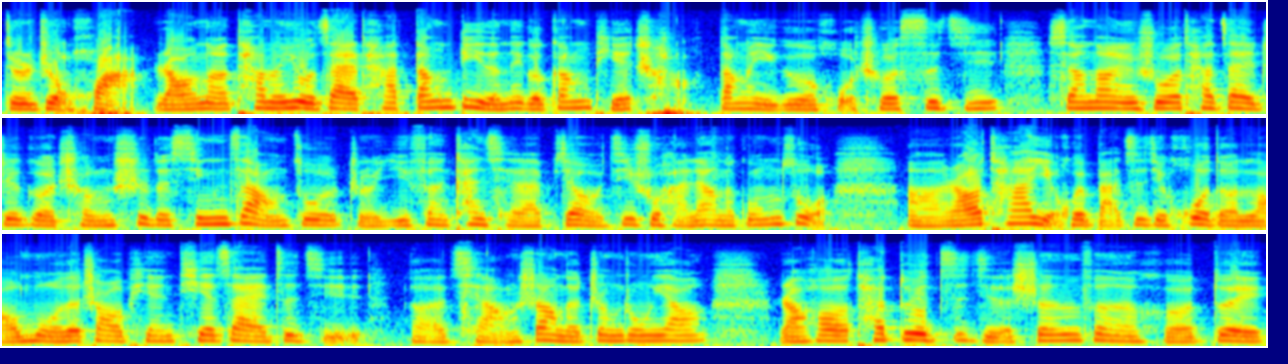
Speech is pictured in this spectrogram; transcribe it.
就是这种话，然后呢，他们又在他当地的那个钢铁厂当一个火车司机，相当于说他在这个城市的心脏做着一份看起来比较有技术含量的工作啊。然后他也会把自己获得劳模的照片贴在自己呃墙上的正中央。然后他对自己的身份和对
